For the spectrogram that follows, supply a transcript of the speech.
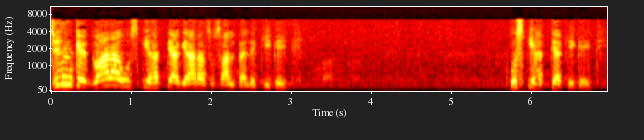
जिनके द्वारा उसकी हत्या 1100 साल पहले की गई थी। उसकी हत्या की गई थी।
